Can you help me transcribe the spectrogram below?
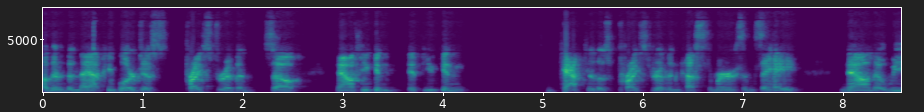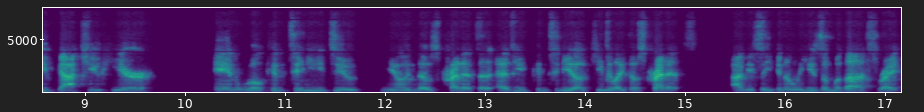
Other than that, people are just price driven. So now, if you can if you can capture those price driven customers and say, "Hey, now that we've got you here, and we'll continue to you know those credits as you continue to accumulate those credits." obviously you can only use them with us, right?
